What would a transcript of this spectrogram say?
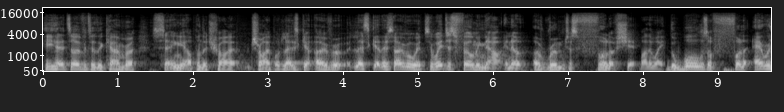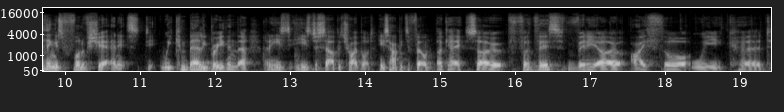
He heads over to the camera, setting it up on the tri- tripod. Let's get over. Let's get this over with. So we're just filming now in a, a room just full of shit. By the way, the walls are full. Of, everything is full of shit, and it's we can barely breathe in there. And he's he's just set up a tripod. He's happy to film. Okay, so for this video, I thought we could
